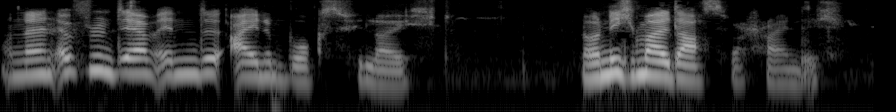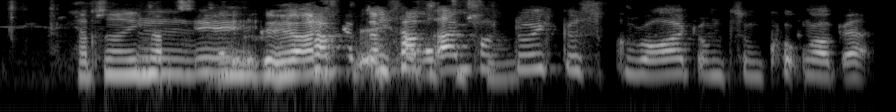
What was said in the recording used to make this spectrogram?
Und dann öffnet er am Ende eine Box vielleicht. Noch nicht mal das wahrscheinlich. Ich hab's noch nicht mal Nee, Ende gehört. Ich, hab, ich hab's davor einfach durchgescrollt, um zu gucken, ob er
